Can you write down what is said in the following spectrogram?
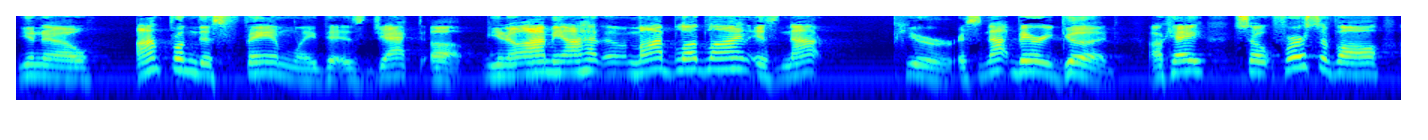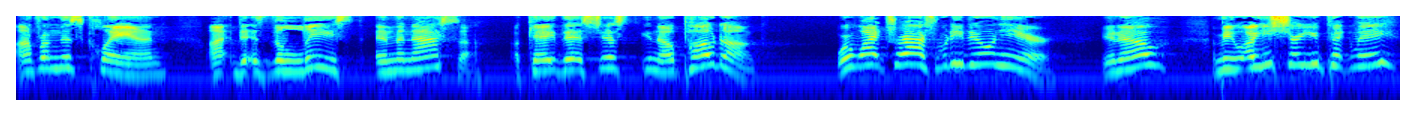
you know, I'm from this family that is jacked up. You know, I mean, I have, my bloodline is not pure. It's not very good, okay? So first of all, I'm from this clan that is the least in Manasseh, okay? That's just, you know, podunk. We're white trash. What are you doing here? You know? I mean, are you sure you picked me?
